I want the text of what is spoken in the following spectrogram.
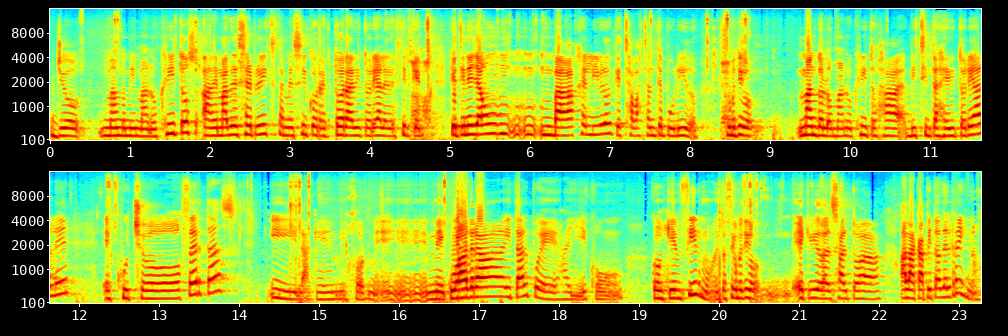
yo mando mis manuscritos, además de ser periodista también soy correctora editorial, es decir, que, que, tiene ya un, bagaje el libro que está bastante pulido. Como digo, mando los manuscritos a distintas editoriales, escucho ofertas y la que mejor me, me cuadra y tal, pues allí es con, con quién firmo. Entonces, como digo, he querido dar el salto a, la capital del reino.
